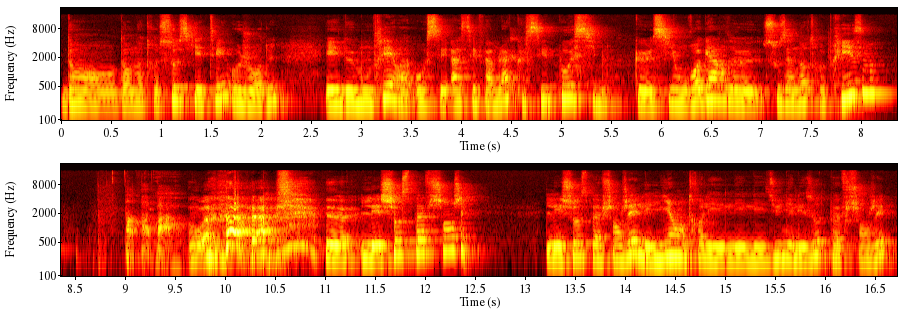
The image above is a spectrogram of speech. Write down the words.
dans, dans notre société aujourd'hui, et de montrer à, à ces femmes-là que c'est possible, que si on regarde sous un autre prisme, les choses peuvent changer. Les choses peuvent changer, les liens entre les unes et les autres peuvent changer,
